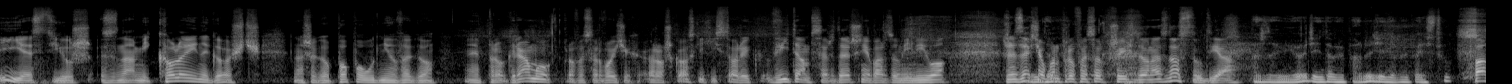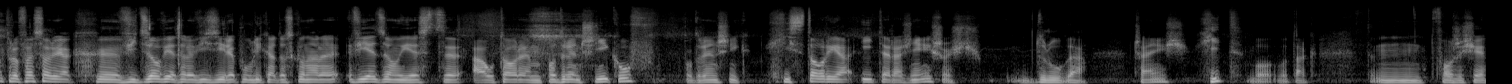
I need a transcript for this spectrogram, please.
I jest już z nami kolejny gość naszego popołudniowego e, programu, profesor Wojciech Roszkowski, historyk. Witam serdecznie, bardzo mi miło, że zechciał pan profesor przyjść do nas do studia. Bardzo mi miło. Dzień dobry panu, dzień dobry państwu. Pan profesor, jak e, widzowie telewizji Republika doskonale wiedzą, jest e, autorem podręczników. Podręcznik Historia i teraźniejszość, druga część, HIT, bo, bo tak tworzy się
